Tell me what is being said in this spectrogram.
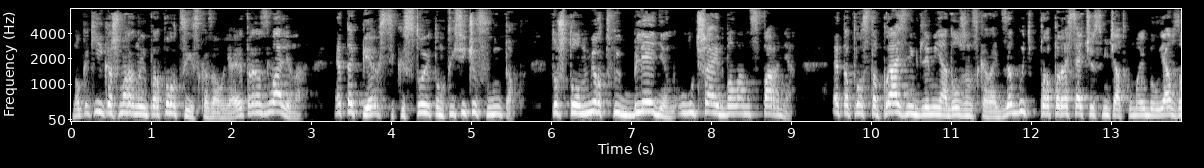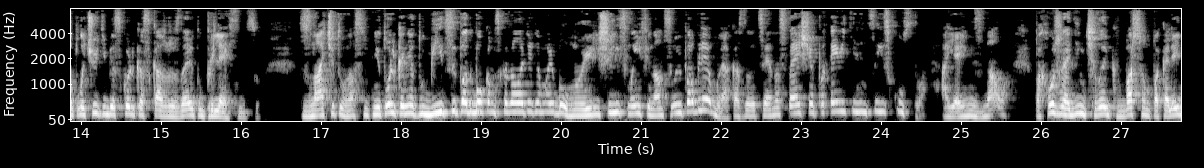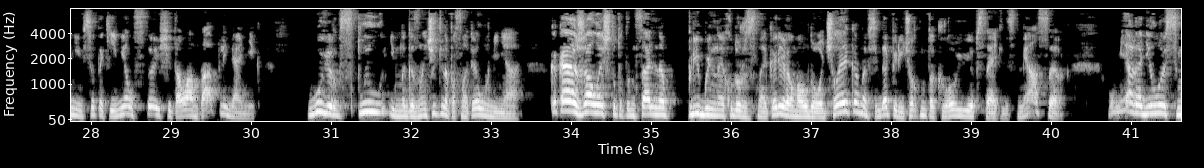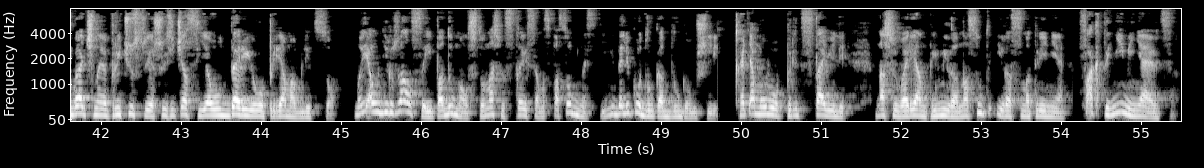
«Но какие кошмарные пропорции», — сказал я, — «это развалина. Это персик, и стоит он тысячу фунтов. То, что он мертв и бледен, улучшает баланс парня. Это просто праздник для меня, должен сказать. Забудь про поросячью смечатку, Мейбл, я заплачу тебе сколько скажешь за эту прелестницу. «Значит, у нас тут не только нет убийцы под боком», — сказала тетя Майбл, «но и решились мои финансовые проблемы. Оказывается, я настоящая покровительница искусства, а я и не знала. Похоже, один человек в вашем поколении все-таки имел стоящий талант, а, племянник?» Гувер всплыл и многозначительно посмотрел на меня. Какая жалость, что потенциально прибыльная художественная карьера молодого человека навсегда перечеркнута кровью и обстоятельствами. А, сэр, у меня родилось мрачное предчувствие, что сейчас я ударю его прямо в лицо. Но я удержался и подумал, что наши с Трейсом способности недалеко друг от друга ушли. Хотя мы его представили наши варианты мира на суд и рассмотрение, факты не меняются.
